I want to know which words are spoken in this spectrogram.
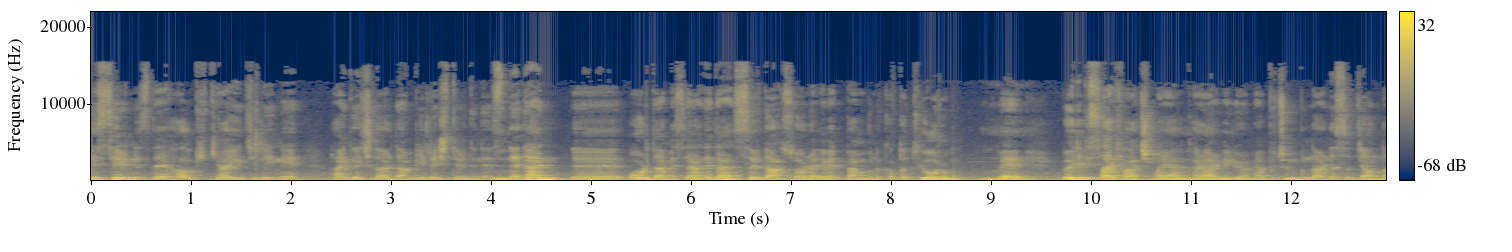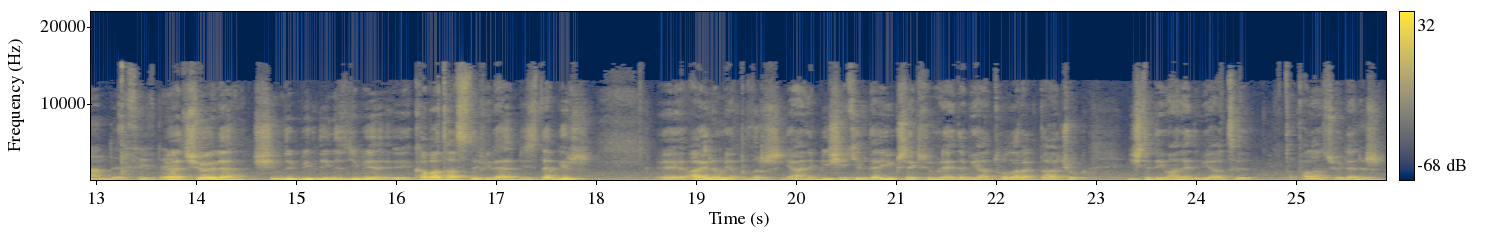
eserinizde halk hikayeciliğini hangi açılardan birleştirdiniz? Hı. Neden orada mesela neden sırdan sonra evet ben bunu kapatıyorum Hı. ve böyle bir sayfa açmaya Hı. karar veriyorum. Yani bütün bunlar nasıl canlandı sizde? Evet şöyle şimdi bildiğiniz gibi kaba tasnif ile bizde bir e, ayrım yapılır. Yani bir şekilde yüksek zümre edebiyatı olarak daha çok işte divan edebiyatı falan söylenir.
